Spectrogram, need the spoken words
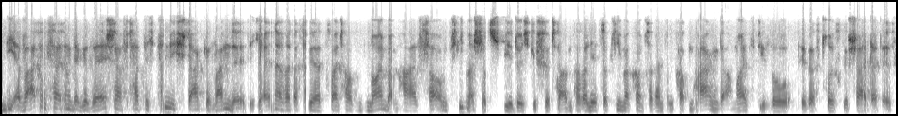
Die Erwartungshaltung der Gesellschaft hat sich ziemlich stark gewandelt. Ich erinnere, dass wir 2009 beim HSV ein Klimaschutzspiel durchgeführt haben, parallel zur Klimakonferenz in Kopenhagen damals, die so desaströs gescheitert ist.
